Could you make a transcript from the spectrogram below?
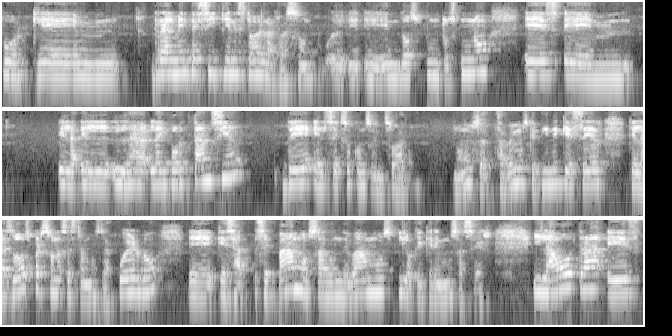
porque mm, realmente sí tienes toda la razón eh, eh, en dos puntos. Uno es em, la, importancia del sexo consensuado. Sabemos que tiene que ser que las dos personas estamos de acuerdo, eh, que sepamos a dónde vamos y lo que queremos hacer. Y la otra es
